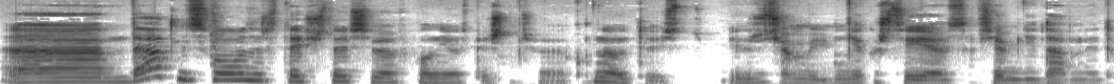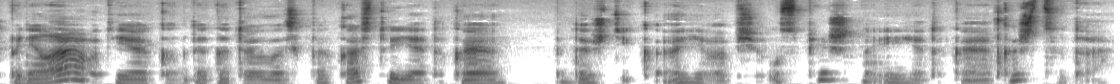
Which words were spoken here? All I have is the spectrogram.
А, да, для своего возраста я считаю себя вполне успешным человеком. Ну, то есть, и причем, мне кажется, я совсем недавно это поняла. Вот я, когда готовилась к подкасту, я такая, подожди-ка, а я вообще успешна? И я такая, кажется, да.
